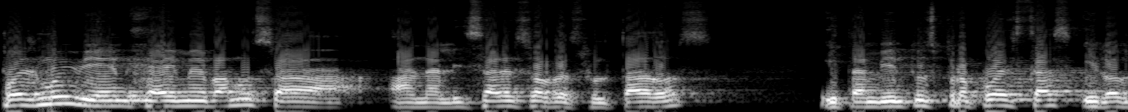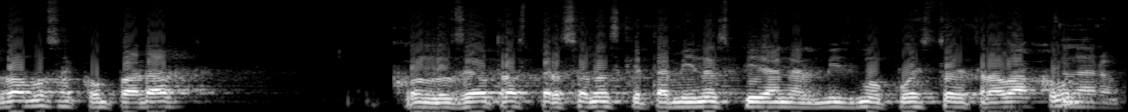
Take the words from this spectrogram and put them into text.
Pues muy bien, Jaime, vamos a analizar esos resultados y también tus propuestas y los vamos a comparar con los de otras personas que también aspiran al mismo puesto de trabajo. Claro.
